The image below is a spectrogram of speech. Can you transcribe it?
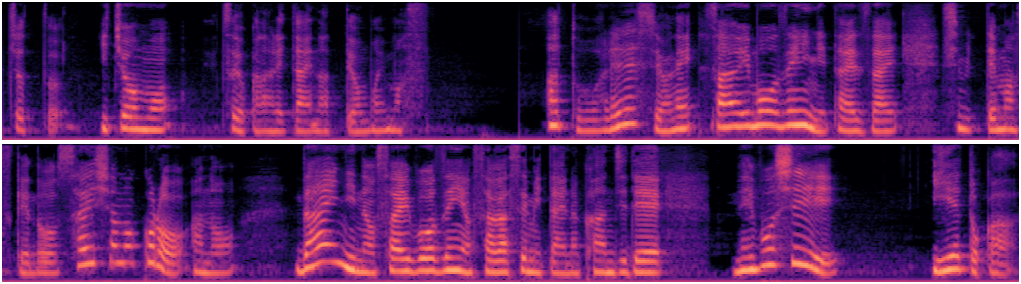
ちょっと、胃腸も強くなりたいなって思います。あと、あれですよね。細胞全員に滞在してますけど、最初の頃、あの、第二の細胞全員を探せみたいな感じで、めぼしい家とか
